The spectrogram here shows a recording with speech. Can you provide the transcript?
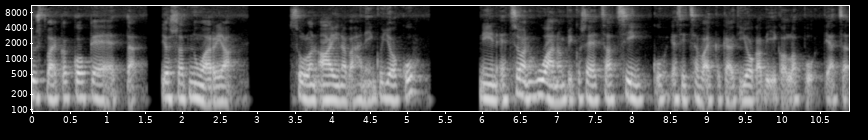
just vaikka kokee, että jos sä oot nuori ja sulla on aina vähän niin kuin joku, niin että se on huonompi kuin se, että sä oot sinkku ja sit sä vaikka käyt joka viikonloppu, tiedätkö,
